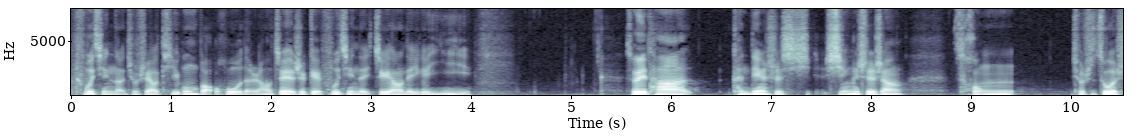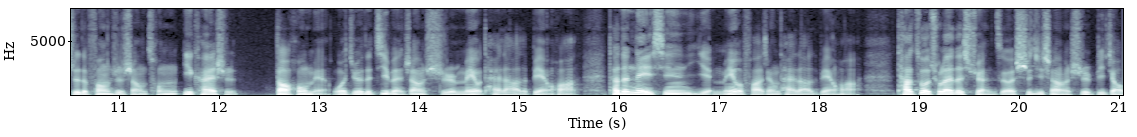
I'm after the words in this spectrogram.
父亲呢，就是要提供保护的，然后这也是给父亲的这样的一个意义，所以他肯定是形形式上，从就是做事的方式上，从一开始到后面，我觉得基本上是没有太大的变化，他的内心也没有发生太大的变化。他做出来的选择实际上是比较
